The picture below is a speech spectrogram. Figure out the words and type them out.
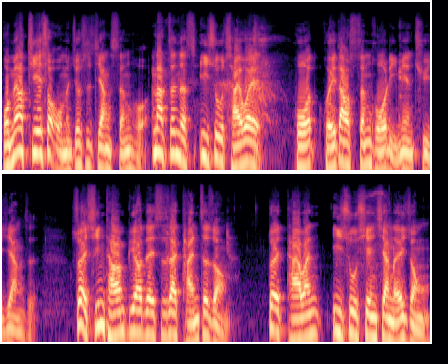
我们要接受，我们就是这样生活，那真的是艺术才会 活回到生活里面去这样子。所以，新台湾必要在是在谈这种对台湾艺术现象的一种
